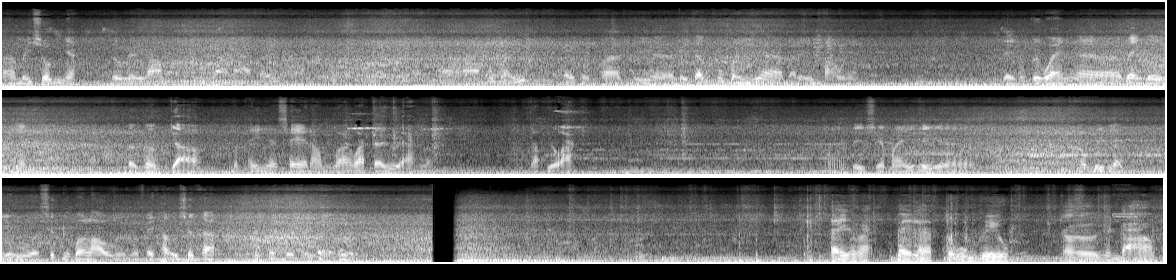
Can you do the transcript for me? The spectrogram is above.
à, Mỹ Xuân nha. Đường này không ra là tới à, à, Phú Mỹ. Đây thuộc à, thị à, thị trấn Phú Mỹ à, Bà Rịa Vũng Tàu nha đây một cái quán ờ, ven đường nha. Gần gần chợ. Mình thấy ờ, xe đông quá quá trời người ăn luôn. Tấp vô ăn. À, đi xe máy thì không biết là chịu sức được bao lâu nhưng mà phải thử sức ha. Đây các bạn đây là tô bún riêu. Trời ơi nhìn đã không?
